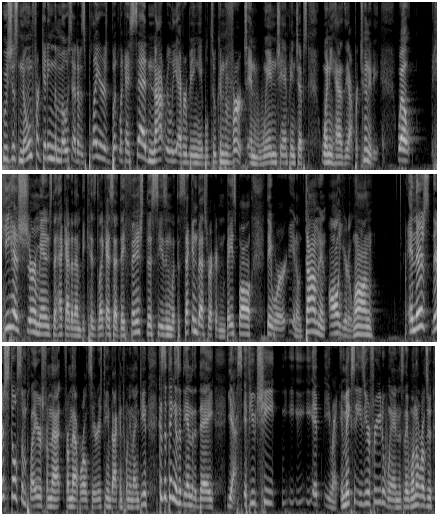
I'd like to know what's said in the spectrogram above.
who's just known for getting the most out of his players, but like I said, not really ever being able to convert and win championships when he has the opportunity. Well, he has sure managed the heck out of them because, like I said, they finished this season with the second best record in baseball. They were, you know, dominant all year long. And there's there's still some players from that from that World Series team back in 2019. Because the thing is, at the end of the day, yes, if you cheat, it, right, it makes it easier for you to win. So they won the World Series,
